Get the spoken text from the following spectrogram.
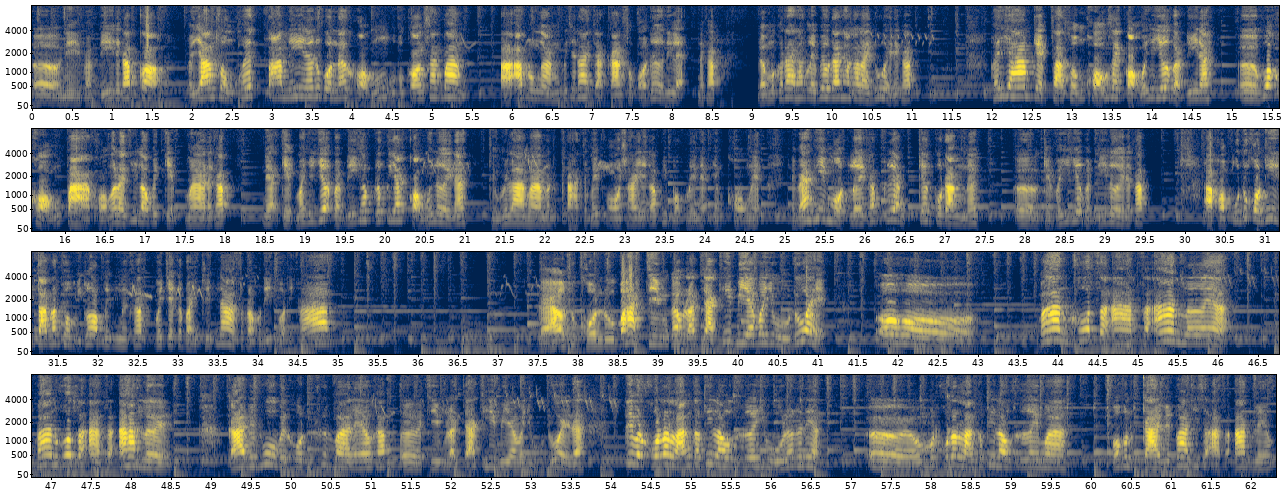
เออนี่แบบนี้นะครับก็พยายามส่งเควสตามนี้นะทุกคนนะของอุปกรณ์สร้างบ้านอ่าอัพโรงงานมันก็จะได้จากการส่งออเดอร์นี่แหละนะครับแล้วมันก็ได้ทั้งเลเวลได้ทั้งอะไรด้วยนะครับ พยายามเก็บสะสมของใส่กล่องไว้เยอะๆแบบนี้นะ เออพวกของป่าของอะไรที่เราไปเก็บมานะครับ เนี่ยเก็บมาเยอะๆแบบนี้ครับ แล้วก็ยัดกล่องไว้เลยนะ ถึงเวลามามันอาจจะไม่พอใช้นะครับ พี่บอกเลยเนี่ยอย่างของเนี่ยเห็นไหมพี่หมดเลยครับเครื่องเครื่องโกดังนะเออเก็บไว้เยอะๆแบบนี้เลยนะครับอ่าขอบคุณทุกคนที่ตามรับชมอีกรอบหนึ่งนะครับ ไว้เจอกันใหม่คลิปหน้าสำหรับวันนี้สวัสดีครับแล้วทุกคนดูบ้านจิมครับหลังจากที่เมียมาอยู่ด้วย โอ้โห บ้านโคตรสะอาดสะอ้านเลยอะ บ้านโคตรสะอาดสะอ้านเลย กลายเป็นผู้เป็นคนขึ้นมาแล้วครับ เออจิมหลังจากที่เมียมาอยู่ด้วยนะนี่มันคนละหลังกับที่เราเคยอยู่แล้วนะเนี่ย เออมันคนละหลังกับที่เราเคยมา เพราะมันกลายเป็นบ้านที่สะอาดสะอ้านแล้ว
